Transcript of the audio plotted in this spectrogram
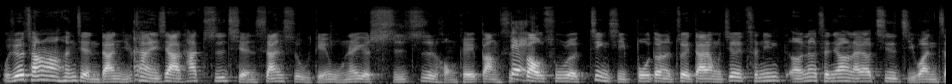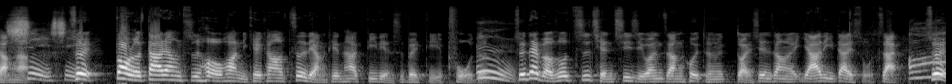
我觉得长荣航很简单，你去看一下它之前三十五点五那个十字红 K 棒是爆出了近期波段的最大量，我记得曾经呃那个成交量来到七十几万张啊。是是。所以爆了大量之后的话，你可以看到这两天它的低点是被跌破的，嗯，所以代表说之前七十几万张会成为。短线上的压力带所在，所以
